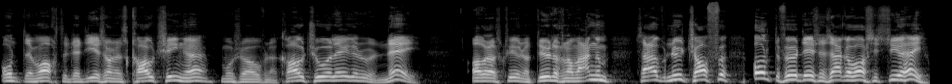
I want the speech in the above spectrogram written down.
Und dann macht er dir so ein Coaching, he? musst du auf einer Couch legen, oder? Nein. Aber das Gefühl natürlich noch manchem selber nichts arbeiten und dafür diesen sagen, was sie zu tun haben.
